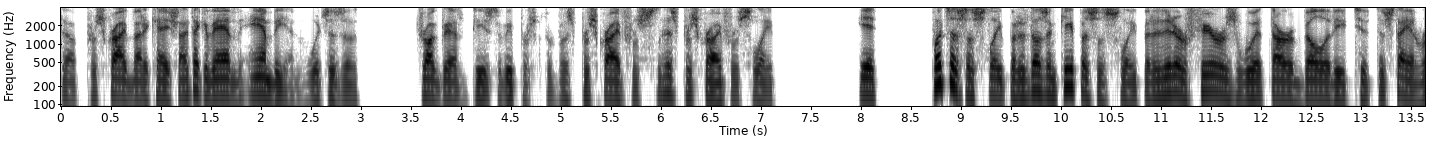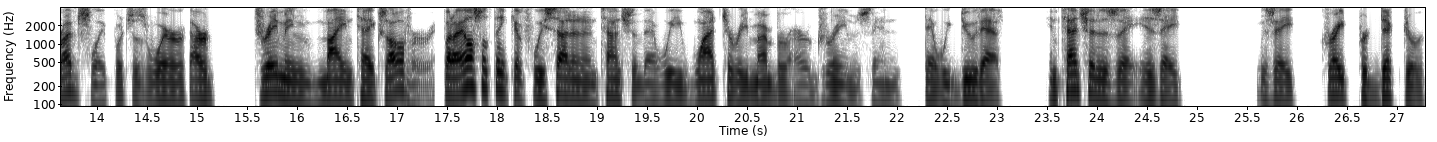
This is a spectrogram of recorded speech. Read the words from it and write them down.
the prescribed medication. I think of Ambien, which is a drug that used to be pres- was prescribed for is prescribed for sleep. It puts us asleep, but it doesn't keep us asleep. And it interferes with our ability to, to stay in REM sleep, which is where our dreaming mind takes over. But I also think if we set an intention that we want to remember our dreams and that we do that, intention is a is a is a great predictor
